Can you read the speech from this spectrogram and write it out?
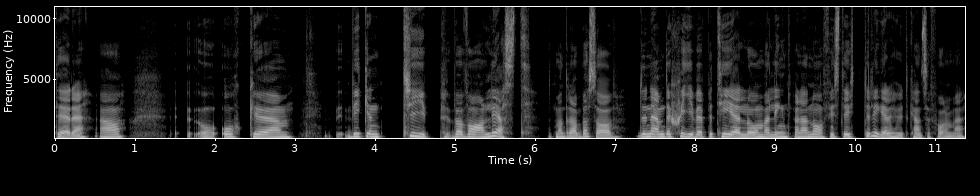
Det är det, ja. Och, och eh, vilken typ var vanligast att man drabbas av? Du nämnde skivepitel och malignt melanom. Finns det ytterligare hudcancerformer?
